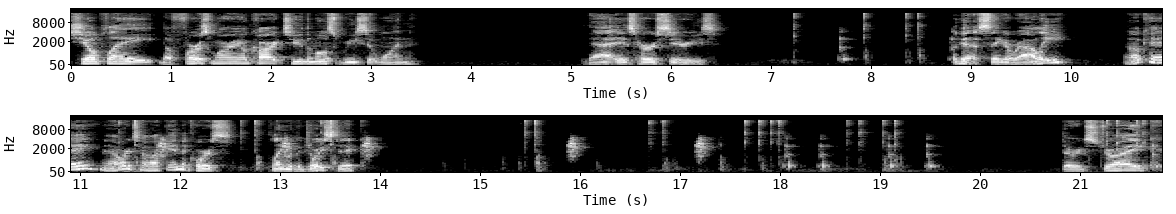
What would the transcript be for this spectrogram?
She'll play the first Mario Kart to the most recent one. That is her series. Look at that, Sega Rally. Okay, now we're talking. Of course, playing with a joystick. Third Strike,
